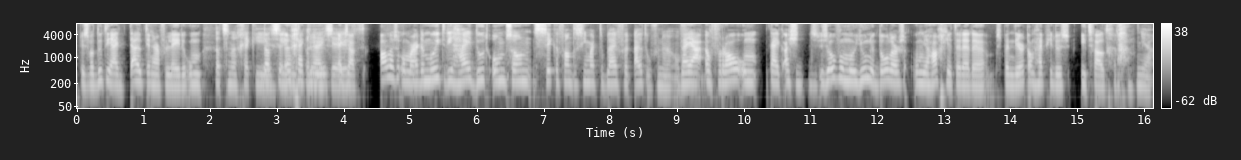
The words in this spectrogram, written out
Dus wat doet hij? Hij duikt in haar verleden om Dat ze een gekkie dat is. ze die een gekkie is. heeft. Exact. Alles om maar. Maar de moeite die hij doet om zo'n sikke fantasie maar te blijven uitoefenen. Of, Nou ja, en vooral om. Kijk, als je zoveel miljoenen dollars om je hachje te redden spendeert, dan heb je dus iets fout gedaan. ja.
